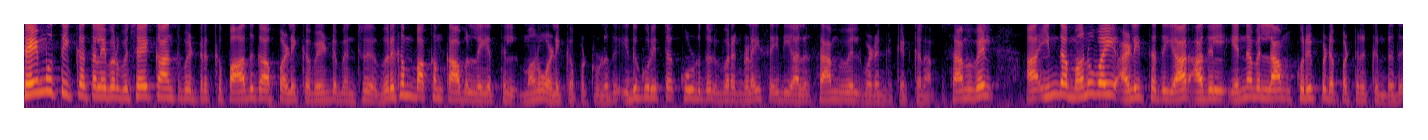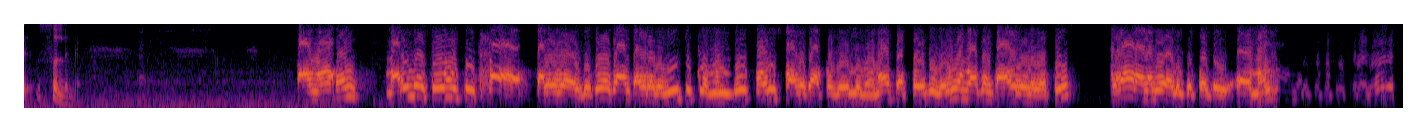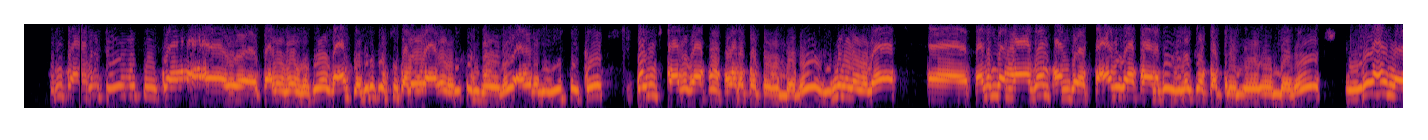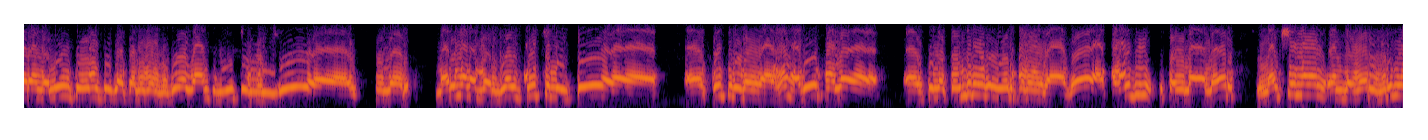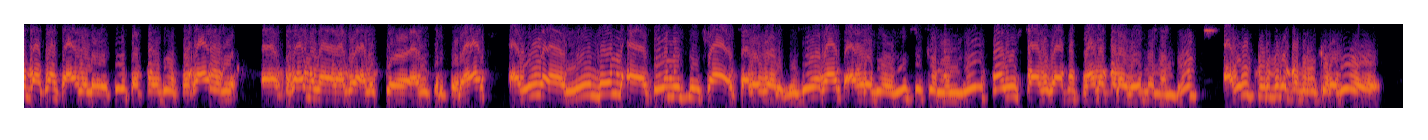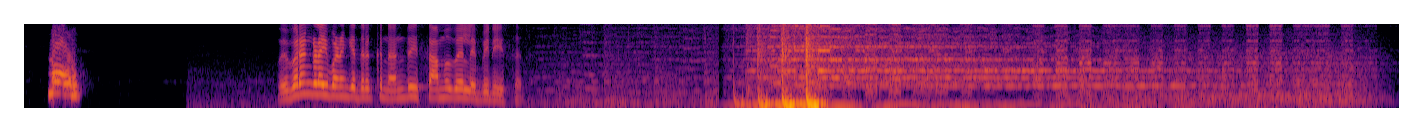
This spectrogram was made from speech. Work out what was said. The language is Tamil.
தேமுதிக தலைவர் விஜயகாந்த் வீட்டிற்கு பாதுகாப்பு அளிக்க வேண்டும் என்று விருகம்பாக்கம் காவல் நிலையத்தில் மனு அளிக்கப்பட்டுள்ளது. இது குறித்த கூடுதல் விவரங்களை செய்தியாளர் சாமுவேல் வழங்க கேட்கலாம். சாமுவேல் இந்த மனுவை அளித்தது யார்? அதில் என்னவெல்லாம் குறிப்பிடப்பட்டிருக்கின்றது? சொல்லுங்க. மறைந்த தேமுதிக தலைவர் விஜயகாந்த் அவரது வீட்டுக்கு முன்பு போலீஸ் பாதுகாப்பு வேண்டும் என தற்போது விருங்கம்பாக்கம் காவல் நிலையத்தில் புகார் புகாரானது அளிக்கப்பட்டு மனு குறிப்பாக தேமுதிக தலைவர் விஜயகாந்த் எதிர்க்கட்சி தலைவராக இருக்கும்போது அவரது வீட்டுக்கு போலீஸ் பாதுகாப்பு போடப்பட்டிருந்தது. இந்த நிலையில கடந்த மாதம் அந்த பாதுகாப்பானது விலக்கப்பட்டிருந்தது இரவு நேரங்களில் தேமுதிக தலைவர் விஜயகாந்த் வீட்டு முன்பு சிலர் மர்ம நபர்கள் கூச்சலிட்டு கூச்சலிடுவதாகவும் அதே போல அஹ், சில தொந்தரவுகள் ஏற்படுவதாக அப்பகுதி செயலாளர் லட்சுமணன் என்பவர் விருங்கப்பாக்கம் காவல் நிலையத்தில் தற்போது புகார் புகார் மனுவாக அளித்து அளித்திருக்கிறார். அதில் மீண்டும் தேமுதிக தலைவர் விஜயகாந்த் அவரது வீட்டுக்கு முன்பு போலீஸ் பாதுகாப்பு போடப்பட வேண்டும் என்றும் அதில் குறிப்பிடப்பட்டிருக்கிறது மோகன். விவரங்களை வழங்கியதற்கு நன்றி சாமுவேல் எபினேசர்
